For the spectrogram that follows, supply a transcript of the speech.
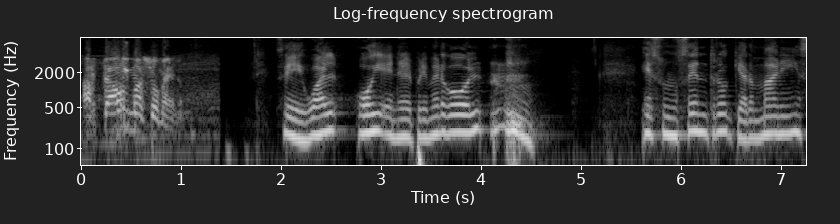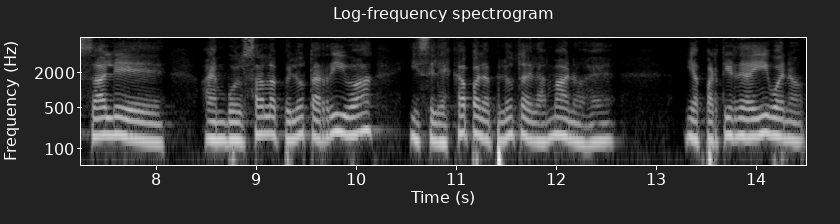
hasta hoy más o menos. Sí, igual hoy en el primer gol es un centro que Armani sale a embolsar la pelota arriba y se le escapa la pelota de las manos. ¿eh? Y a partir de ahí, bueno,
